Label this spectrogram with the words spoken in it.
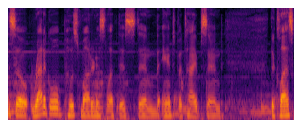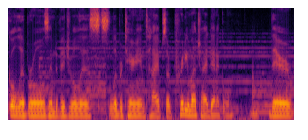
so, radical postmodernist leftists and the Antifa types and the classical liberals, individualists, libertarian types are pretty much identical. Their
